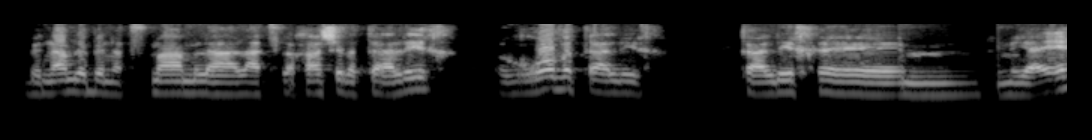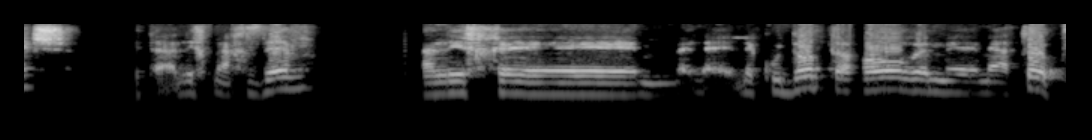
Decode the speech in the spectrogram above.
בינם לבין עצמם לה, להצלחה של התהליך. רוב התהליך הוא תהליך uh, מייאש, תהליך מאכזב, תהליך, uh, נקודות האור הן uh, מעטות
